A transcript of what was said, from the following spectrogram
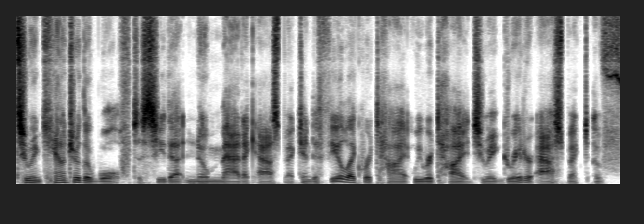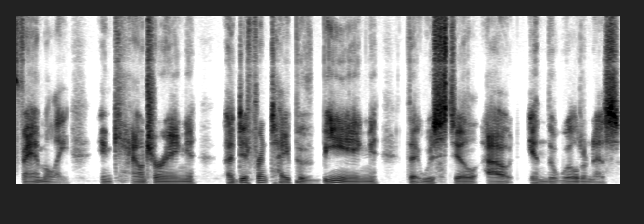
to encounter the wolf, to see that nomadic aspect, and to feel like we're tied, we were tied to a greater aspect of family, encountering a different type of being that was still out in the wilderness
